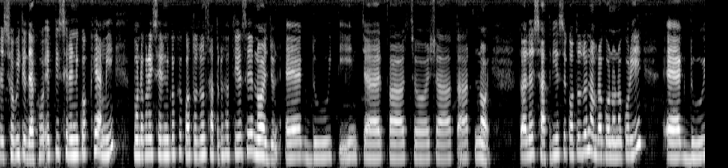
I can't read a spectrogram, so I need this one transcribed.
এই ছবিতে দেখো, একটি শ্রেণীকক্ষে আমি, মনে করি এই শ্রেণীকক্ষে কতজন ছাত্রছাত্রী আছে? নয় জন। এক, দুই, তিন, চার, পাঁচ, ছয়, সাত, আট, নয়। তাহলে ছাত্রী আছে কতজন? আমরা গণনা করি এক, দুই,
